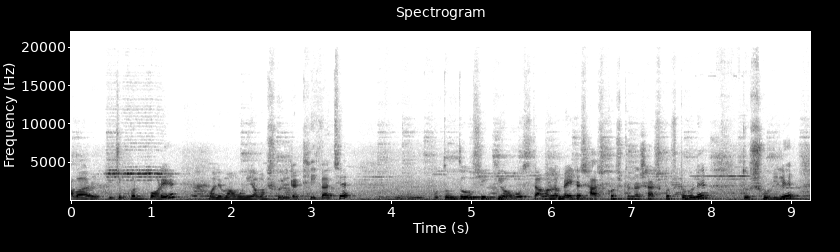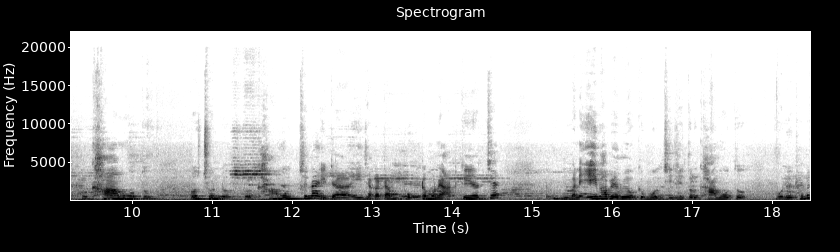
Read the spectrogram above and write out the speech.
আবার কিছুক্ষণ পরে বলে, মামুনি, আমার শরীরটা ঠিক আছে। প্রথম তো সেই কী অবস্থা? আমার না, এটা শ্বাসকষ্ট না। শ্বাসকষ্ট হলে তো শরীরে ঘাম হতো। প্রচণ্ড। তোর ঘাম হচ্ছে না, এটা, এই জায়গাটা বুকটা মনে আটকে যাচ্ছে। মানে এইভাবে আমি ওকে বলছি যে, তোর ঘাম হতো বলে ঠলে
